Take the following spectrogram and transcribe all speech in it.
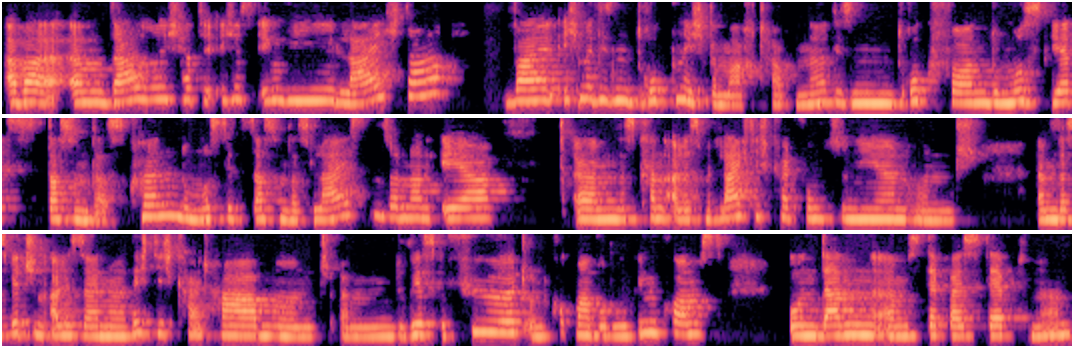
aber ähm, dadurch hatte ich es irgendwie leichter, weil ich mir diesen Druck nicht gemacht habe, ne? Diesen Druck von, du musst jetzt das und das können, du musst jetzt das und das leisten, sondern eher, ähm, das kann alles mit Leichtigkeit funktionieren und ähm, das wird schon alles seine Richtigkeit haben und ähm, du wirst geführt und guck mal, wo du hinkommst und dann ähm, Step by Step, ne?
